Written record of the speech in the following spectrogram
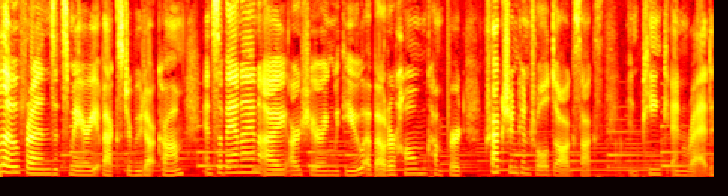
Hello friends, it's Mary at BaxterBoo.com and Savannah and I are sharing with you about our home comfort traction control dog socks in pink and red.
